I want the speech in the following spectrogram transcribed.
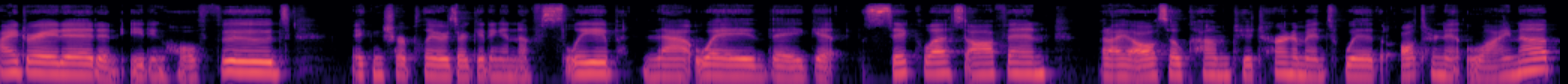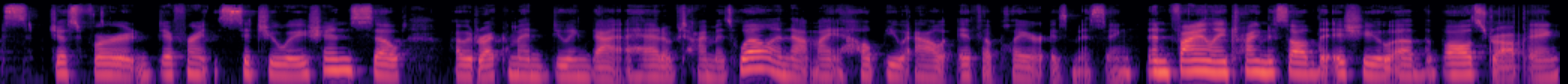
hydrated and eating whole foods, making sure players are getting enough sleep. That way they get sick less often, but I also come to tournaments with alternate lineups just for different situations. So I would recommend doing that ahead of time as well, and that might help you out if a player is missing. Then finally, trying to solve the issue of the balls dropping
